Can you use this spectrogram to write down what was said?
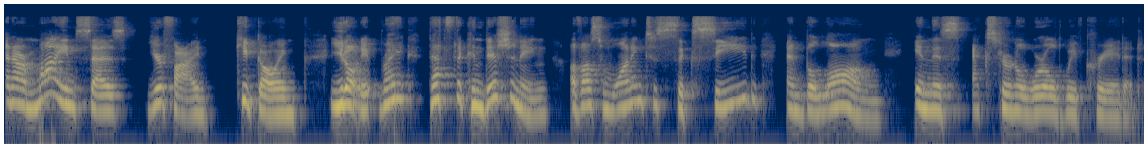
and our mind says, You're fine, keep going. You don't need, right? That's the conditioning of us wanting to succeed and belong in this external world we've created.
